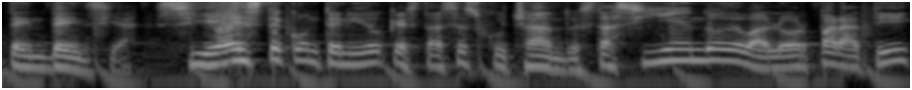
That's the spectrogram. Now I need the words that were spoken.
tendencia. Si este contenido que estás escuchando está siendo de valor para ti,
